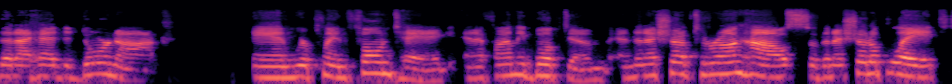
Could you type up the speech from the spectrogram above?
that I had to door knock, and we are playing phone tag, and I finally booked him, and then I showed up to the wrong house, so then I showed up late,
